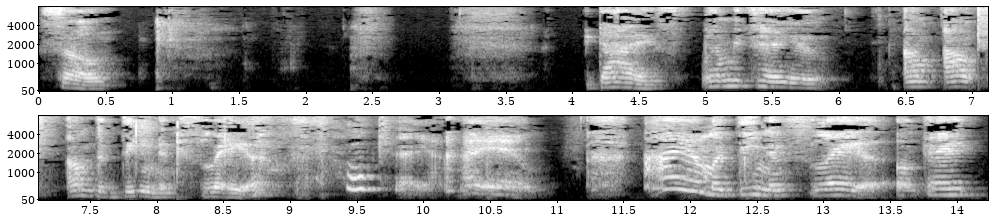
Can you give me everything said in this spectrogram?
So guys, let me tell you, I'm out. I'm the demon slayer. okay, I am. I am a demon slayer. Okay,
